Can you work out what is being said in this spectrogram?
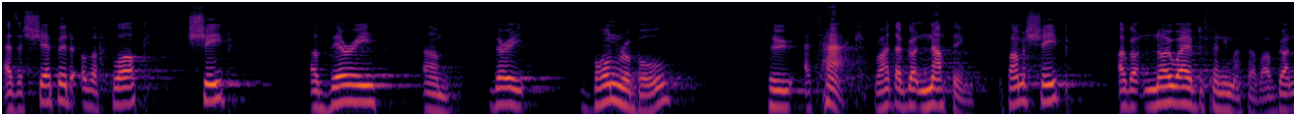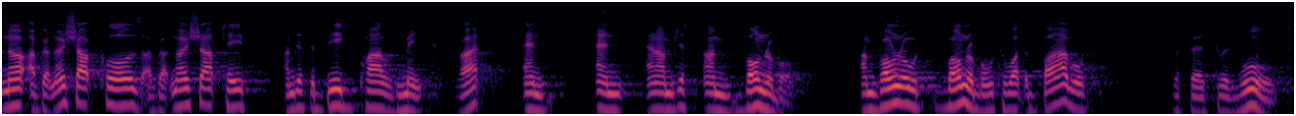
as a shepherd of a flock. Sheep are very, um, very vulnerable to attack, right? They've got nothing. If I'm a sheep, I've got no way of defending myself. I've got no, I've got no sharp claws, I've got no sharp teeth. I'm just a big pile of meat, right? And, and, and I'm just, I'm vulnerable. I'm vulnerable, vulnerable to what the Bible refers to as wolves.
